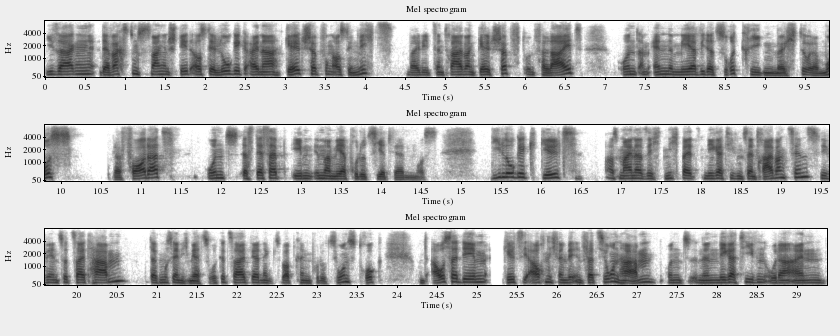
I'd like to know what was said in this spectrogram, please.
Die sagen, der Wachstumszwang entsteht aus der Logik einer Geldschöpfung aus dem Nichts, weil die Zentralbank Geld schöpft und verleiht und am Ende mehr wieder zurückkriegen möchte oder muss oder fordert und dass deshalb eben immer mehr produziert werden muss. Die Logik gilt aus meiner Sicht nicht bei negativem Zentralbankzins, wie wir ihn zurzeit haben. Da muss ja nicht mehr zurückgezahlt werden, da gibt es überhaupt keinen Produktionsdruck. Und außerdem gilt sie auch nicht, wenn wir Inflation haben und einen negativen oder einen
